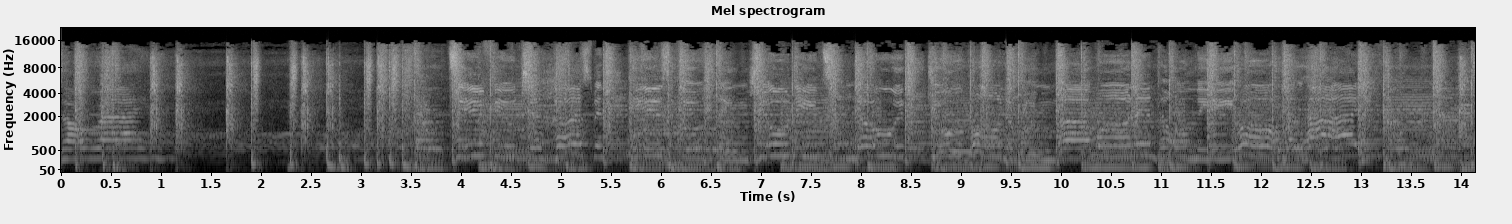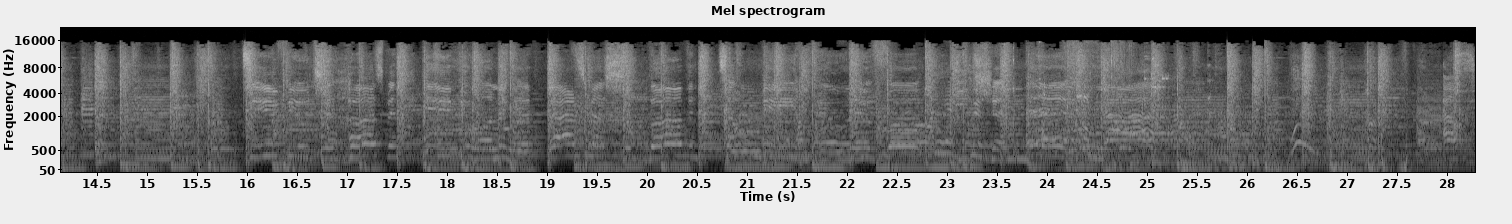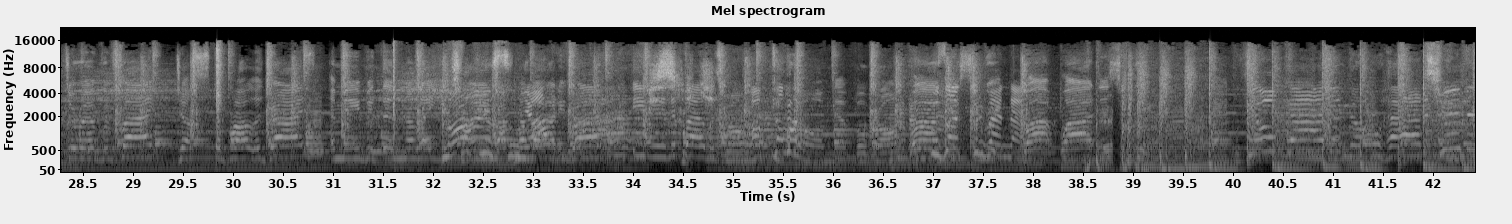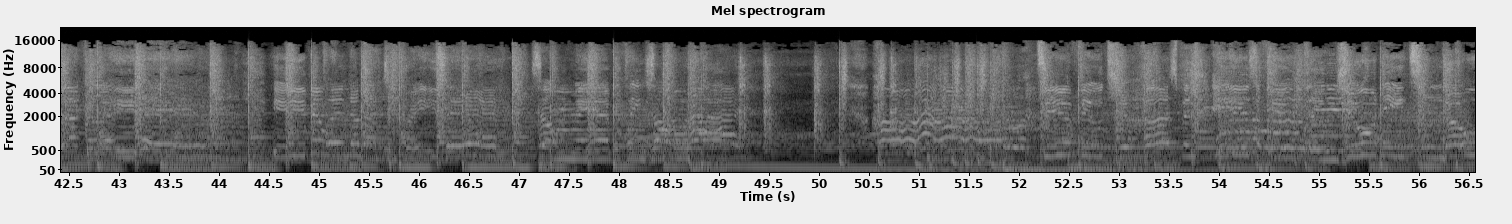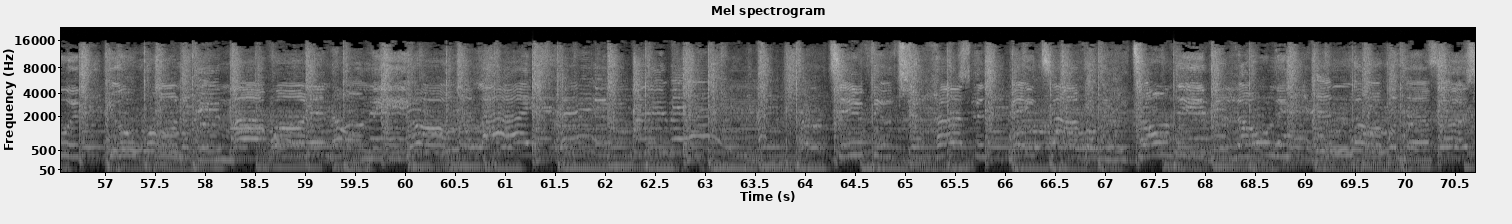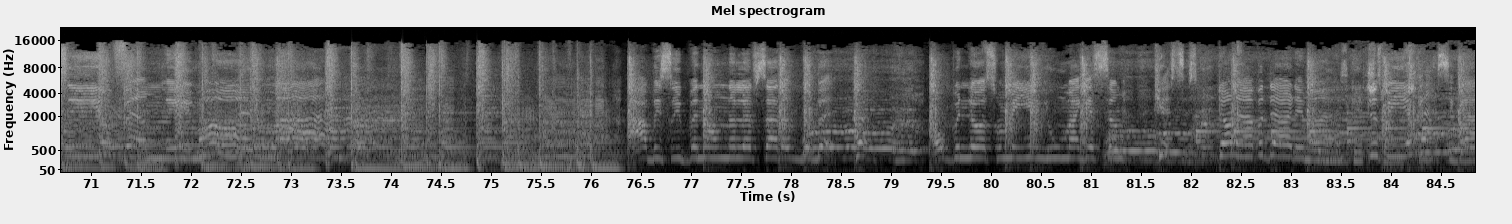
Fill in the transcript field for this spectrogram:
how Ne yapıyorsun ya? Aptal. Uzak dur benden. on the left side of the bed. Open doors for me and you might get some kisses. Don't have a dirty mind, just be a classy guy.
